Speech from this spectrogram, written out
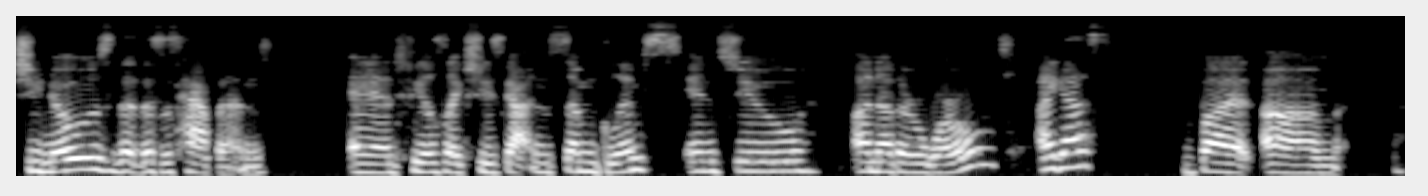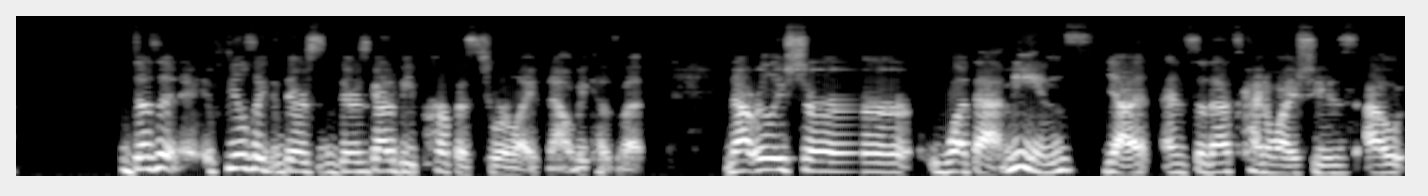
she knows that this has happened and feels like she's gotten some glimpse into another world, I guess. But um, doesn't it feels like there's there's got to be purpose to her life now because of it. Not really sure what that means yet, and so that's kind of why she's out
